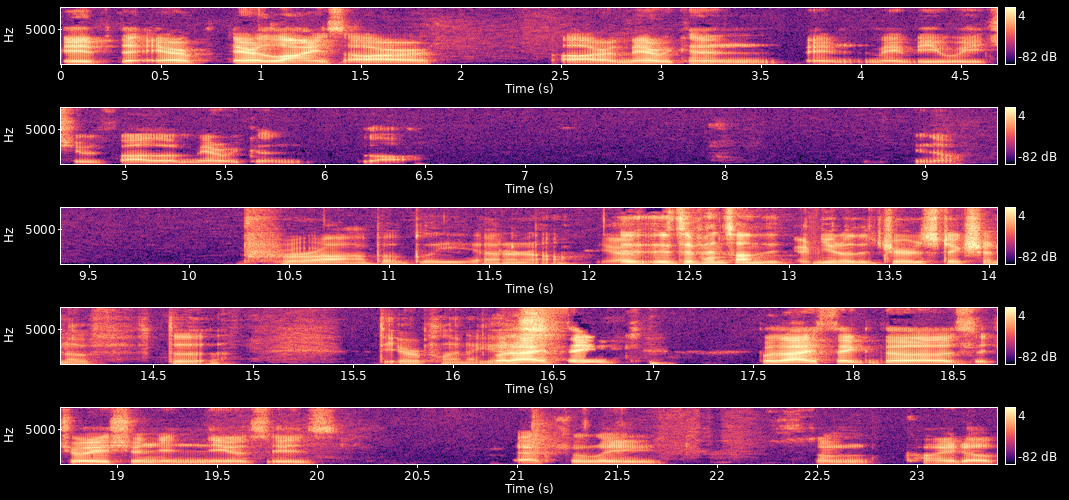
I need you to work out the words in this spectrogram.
if the air airlines are are American, and maybe we should follow American law. You know. Probably, I don't know. Yeah. It, it depends on the If- you know the jurisdiction of the the airplane. I guess. But I think, but I think the situation in news is actually some kind of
